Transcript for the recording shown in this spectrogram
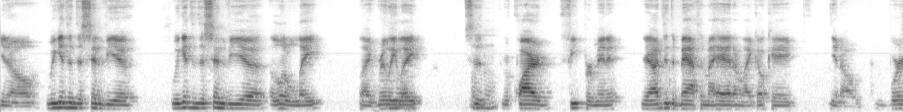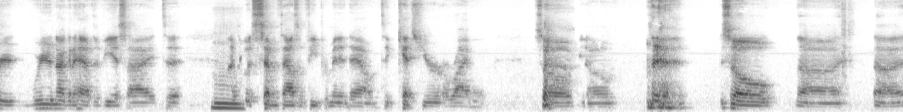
You know, we get to descend via we get to descend via a little late, like really Mhm. late. It's the Mhm. required feet per minute. Yeah, I did the math in my head. I'm like, okay, you know, we're we're not going to have the VSI to Mm. it seven thousand feet per minute down to catch your arrival. So you know, so uh, uh,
